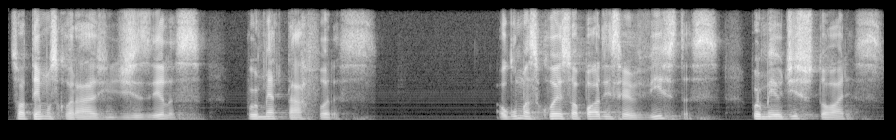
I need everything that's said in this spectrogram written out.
só temos coragem de dizê-las por metáforas. Algumas coisas só podem ser vistas por meio de histórias.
